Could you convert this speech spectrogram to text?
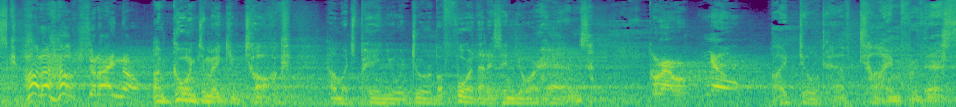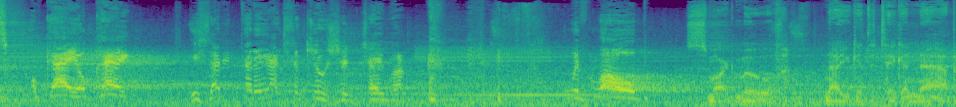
Mask? How the hell should I know? I'm going to make you talk. How much pain you endure before that is in your hands. Grow, no. I don't have time for this. Okay, okay. He said it to the execution chamber. With Loeb. Smart move. Now you get to take a nap.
